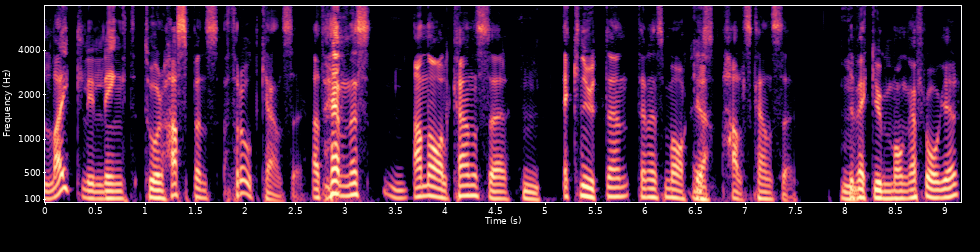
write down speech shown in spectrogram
likely linked to her husband's throat cancer. Att hennes Mm. analcancer Mm. är knuten till hennes makes Ja. halscancer. Det Mm. väcker ju många frågor.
